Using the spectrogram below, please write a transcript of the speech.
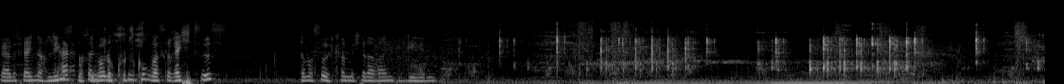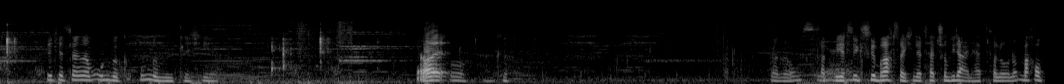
Ja, das vielleicht nach links muss. Ich wollte nur ich kurz gucken, was rechts ist. Ähm, achso, ich kann mich ja da reinbegeben. Wird jetzt langsam ungemütlich hier. Jawohl. Oh, danke. Warte, Oh, hat mir jetzt nichts gebracht, weil ich in der Zeit schon wieder ein Herz verloren habe. Mach auf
